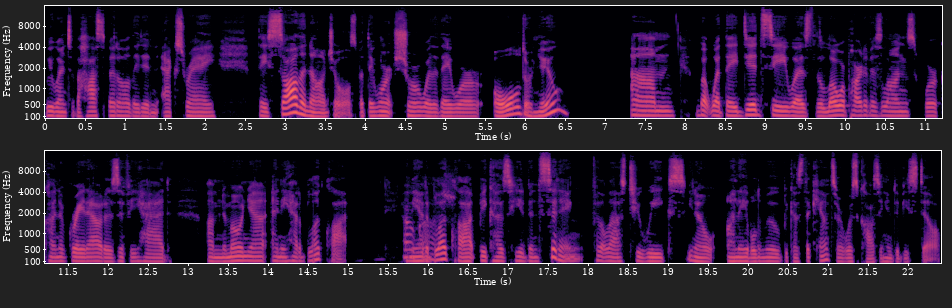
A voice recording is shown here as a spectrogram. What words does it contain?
We went to the hospital. They did an x ray. They saw the nodules, but they weren't sure whether they were old or new. Um, but what they did see was the lower part of his lungs were kind of grayed out as if he had um, pneumonia and he had a blood clot and Oh, he had a blood clot because he had been sitting for the last two weeks, you know, unable to move because the cancer was causing him to be still.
